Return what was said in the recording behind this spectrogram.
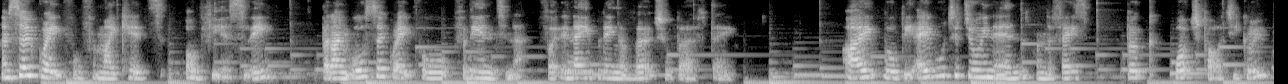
I'm so grateful for my kids, obviously, but I'm also grateful for the internet for enabling a virtual birthday. I will be able to join in on the Facebook watch party group.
